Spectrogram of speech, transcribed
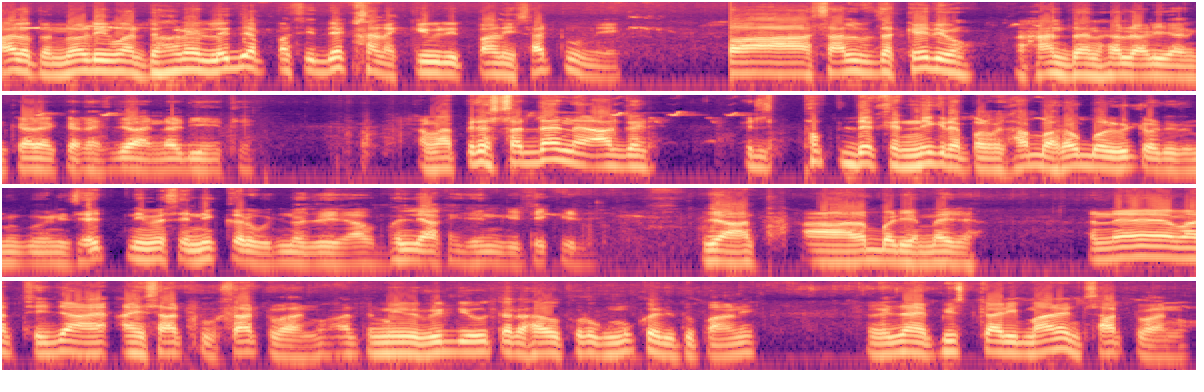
હાલો, તો નળીમાં ઢાણે લઈ જાય પછી દેખાણા કેવી રીતે પાણી સાટું નહીં આ સાલું તો કર્યું, હાંધાને હલાડિયા ને કરે કરે, જો આ નળીએથી. આમાં પેલા સદાય ને આગળ, એટલે ફપ દેખે નીકળે, પણ હાબા રબર વીટોડી તમે કોઈ જાતની વેસે નીકળવું જ ન જોઈએ, આ ભલે આખી જિંદગી ટેકી દે. જ્યાં આ રબડિયા માર્યા. અને એમાંથી જ્યાં અહીં સાટવું સાટવાનું આ તો મેં વીડિયો ઉતાર હાવ થોડુંક મૂકી દીધું પાણી. જ્યાં પિચકારી મારે ને સાટવાનું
